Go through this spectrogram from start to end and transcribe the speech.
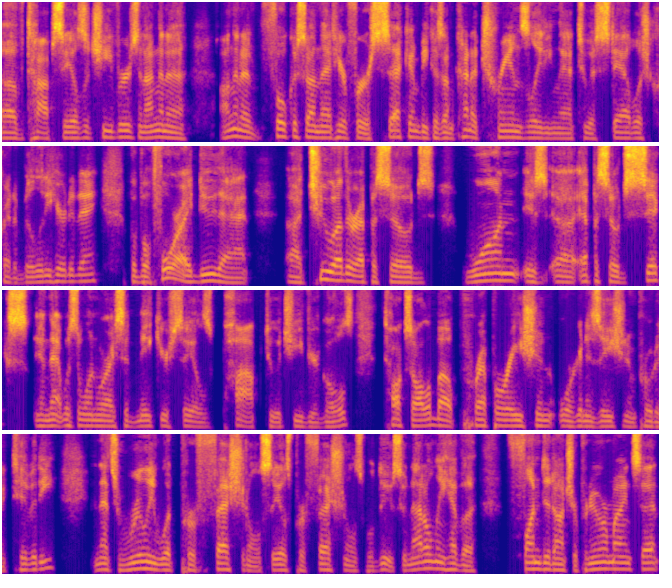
of top sales achievers. And i'm going to i'm going to focus on that here for a second because i'm kind of translating that to establish credibility here today. But before i do that uh, two other episodes. One is uh, episode six and that was the one where i said make your sales pop to achieve your goals. Talks all about preparation organization and productivity. And that's really what professional sales professionals will do. So not only have a funded entrepreneur mindset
